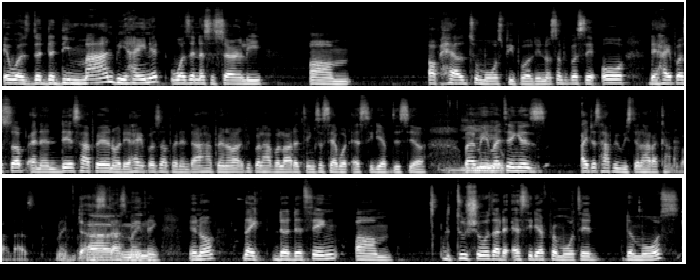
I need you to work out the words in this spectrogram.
it was the the demand behind it wasn't necessarily um upheld to most people. You know, some people say, oh, they hype us up and then this happened, or they hype us up and then that happened. A lot of people have a lot of things to say about SCDF this year. But I mean, my thing is, I just happy we still had a carnival. That's my that's, Uh, that's I my mean- thing. You know, like the the thing, um, the two shows that the SCDF promoted the most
